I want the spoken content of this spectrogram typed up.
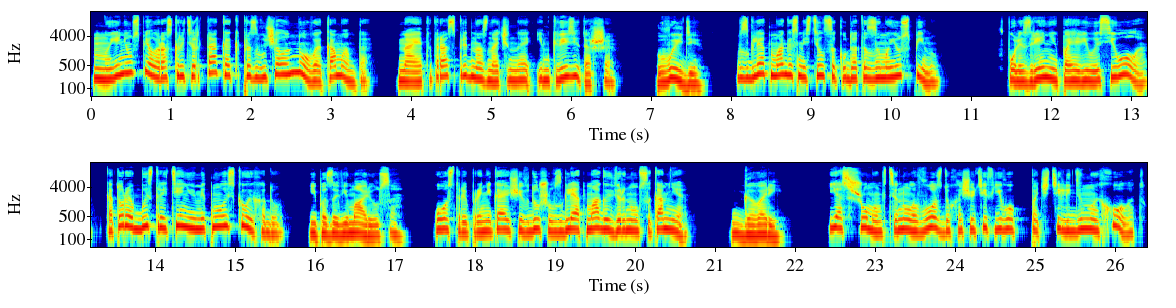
Но я не успела раскрыть рта, как прозвучала новая команда. На этот раз предназначенная инквизиторше. «Выйди!» Взгляд мага сместился куда-то за мою спину. В поле зрения появилась Иола, которая быстрой тенью метнулась к выходу. «И позови Мариуса». Острый, проникающий в душу взгляд мага вернулся ко мне. «Говори». Я с шумом втянула воздух, ощутив его почти ледяной холод.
